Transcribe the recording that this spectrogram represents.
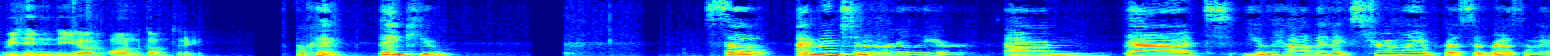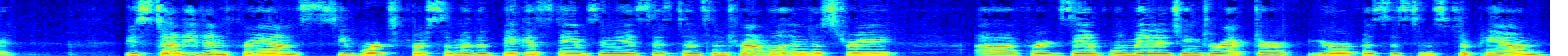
within your own country. Okay, thank you. So I mentioned earlier um, that you have an extremely impressive resume. You studied in France. You worked for some of the biggest names in the assistance and travel industry. Uh, for example, Managing Director, Europ Assistance Japan,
